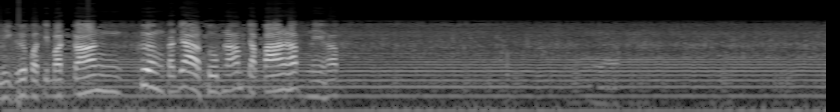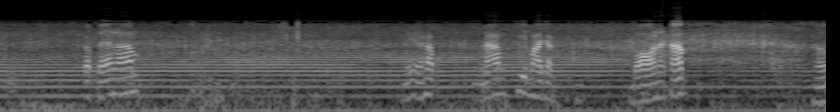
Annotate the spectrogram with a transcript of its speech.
นี่คือปฏิบัติการเครื่องตัดหญ้าสูบน้ำจับปลานะครับ นี่ครับนี่ครับกระแสน้ำ นี่นะครับ น้ำที่มาจากบ่อนะครับโอ้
